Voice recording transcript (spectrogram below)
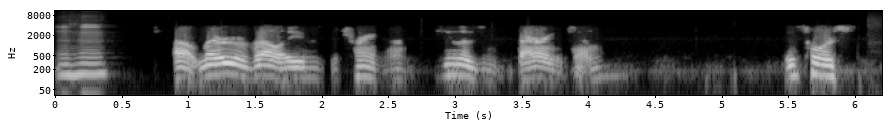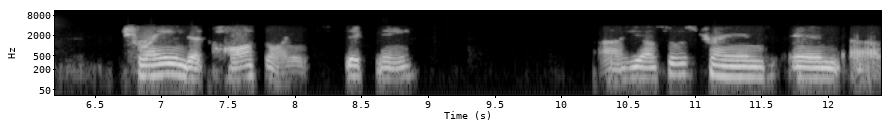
Mm-hmm. Uh, Larry Rivelli, who's the trainer, he lives in Barrington. This horse trained at Hawthorne in Stickney. Uh, he also was trained in uh,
